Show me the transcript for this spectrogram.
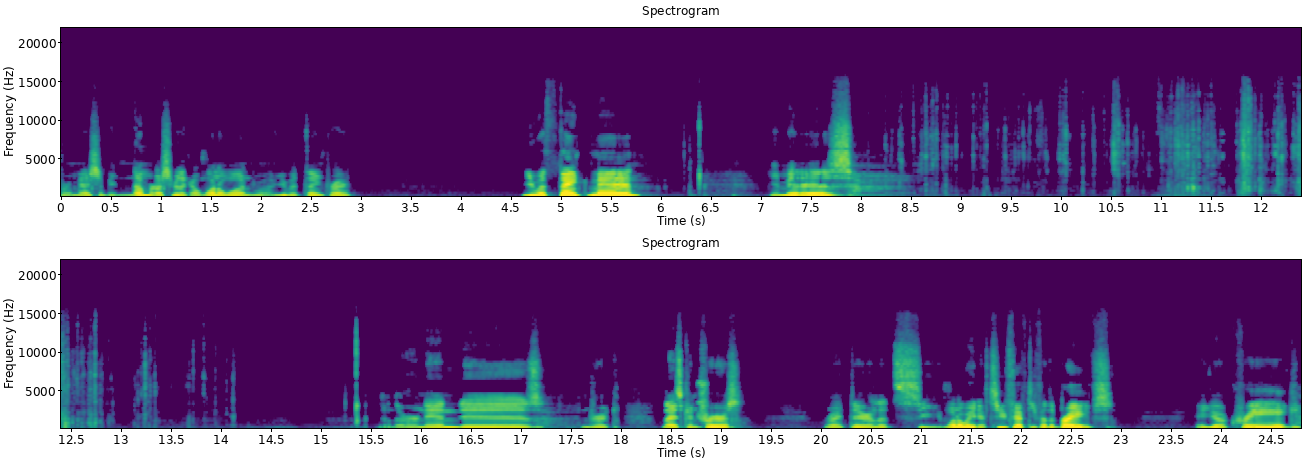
Joa. That should be number. That should be like a 101, uh, you would think, right? You would think, man. Jimenez. Another Hernandez. Hendrick. Nice Contreras. Right there. Let's see. 108 of 250 for the Braves. Here you go, Craig.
